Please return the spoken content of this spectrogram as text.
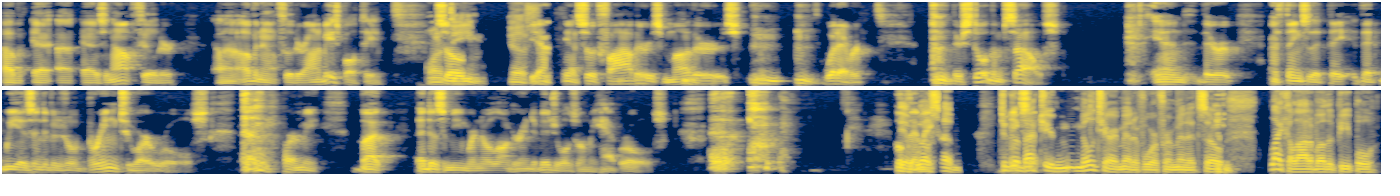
of uh, as an outfielder uh, of an outfielder on a baseball team. On so, a team, yes, yeah, yeah. So fathers, mothers, whatever, they're still themselves and there are things that they that we as individuals bring to our roles. Pardon me, but that doesn't mean we're no longer individuals when we have roles. yeah, well makes, said. To go back sense. to your military metaphor for a minute, so like a lot of other people,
